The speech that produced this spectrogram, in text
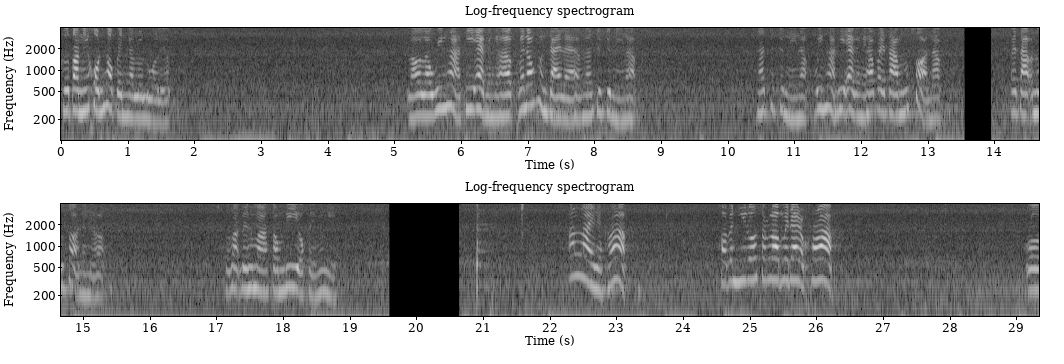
คือตอนนี้คนเขาเป็นกันรัวๆเลยครับ เราเราวิ่งหาที่แอบกันครับ ไม่ต้องสนใจแล้วครับณจุดจุดนี้นะครับณจุดจุดนี้นะวิ่งหาที่แอบอย่างเดียวครับ ไปตามลูกศรนะครับ ไปตามอนุสรณ์อย่างเดียวครับสักพักเดินขึ้นมาซอมบี้โอเคไม่มี อะไรเนี่ยครับขอเป็นฮีโร่สักรอบไม่ได้หรอกครับ เอ้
